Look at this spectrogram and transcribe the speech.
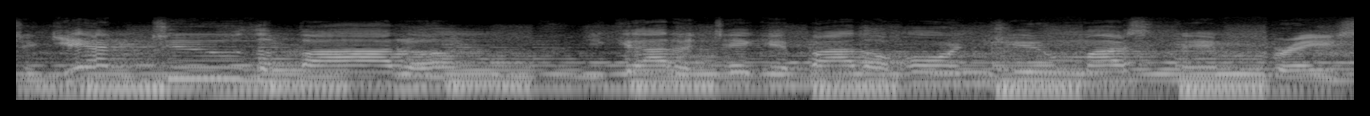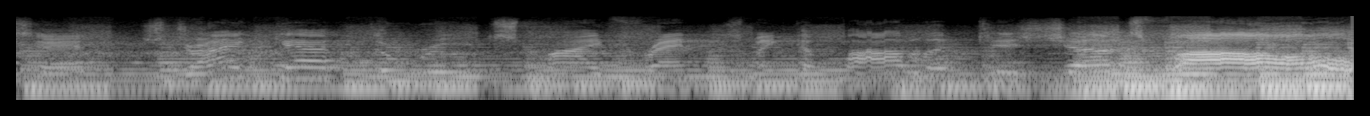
To get to the bottom, you gotta take it by the horns, you must embrace it. Strike at the roots, my friends, make the politicians fall.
